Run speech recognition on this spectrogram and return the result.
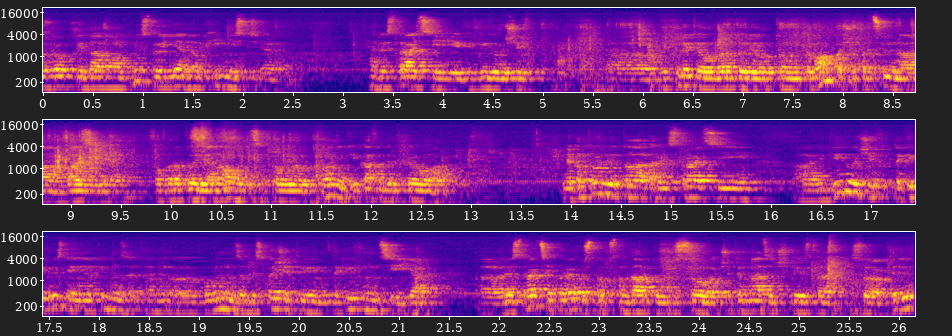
розробки даного пристрою є необхідність е, реєстрації відвідувачів е, відкрити лабораторію електроніки лампа, що працює на базі лабораторії аналогу цифрової електроніки кафедри КОА. Для контролю та реєстрації відвідувачів. Такий пристрій необхідно е, повинен забезпечити такі функції, як е, реєстрація перепусток стандарту ISO 14443, е,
